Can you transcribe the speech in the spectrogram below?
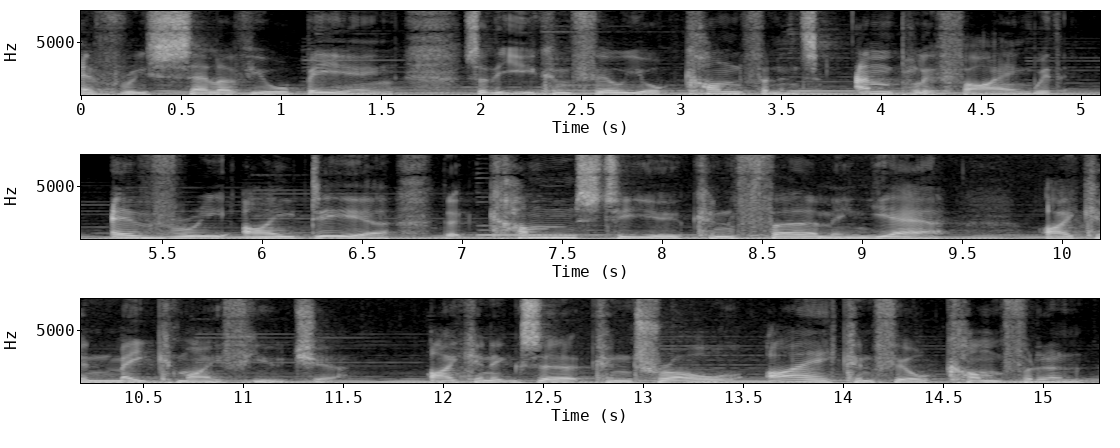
every cell of your being so that you can feel your confidence amplifying with every idea that comes to you confirming, yeah, I can make my future. I can exert control. I can feel confident,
